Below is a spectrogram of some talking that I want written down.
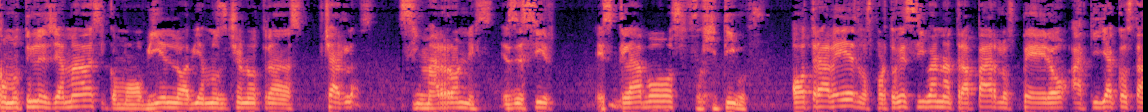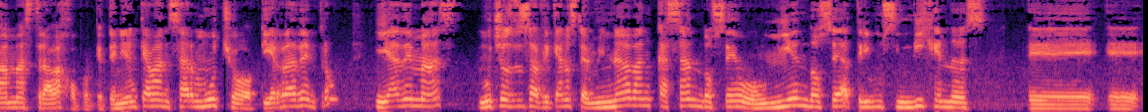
como tú les llamabas y como bien lo habíamos dicho en otras charlas, cimarrones, es decir, esclavos fugitivos. otra vez los portugueses iban a atraparlos, pero aquí ya costaba más trabajo porque tenían que avanzar mucho tierra adentro y además muchos de los africanos terminaban casándose o uniéndose a tribus indígenas eh, eh,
